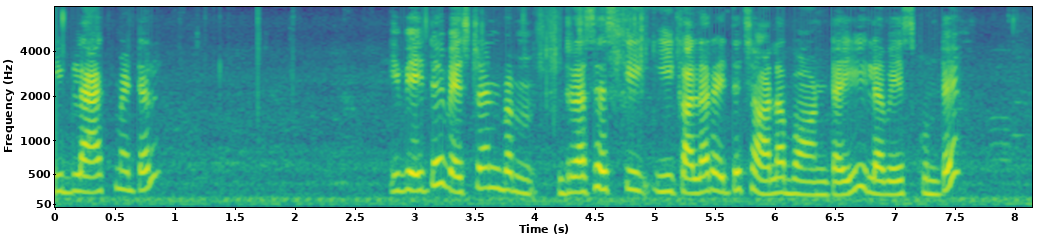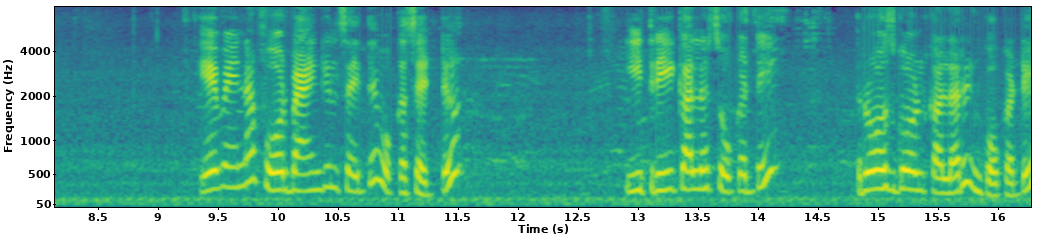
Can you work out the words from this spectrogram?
ఈ బ్లాక్ మెటల్. ఇవి అయితే వెస్ట్రన్ డ్రెస్సెస్కి ఈ కలర్ అయితే చాలా బాగుంటాయి ఇలా వేసుకుంటే. ఏవైనా ఫోర్ బ్యాంగిల్స్ అయితే ఒక సెట్. ఈ త్రీ కలర్స్ ఒకటి రోజ్ గోల్డ్ కలర్ ఇంకొకటి.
